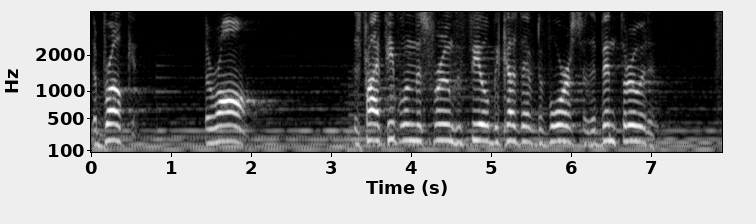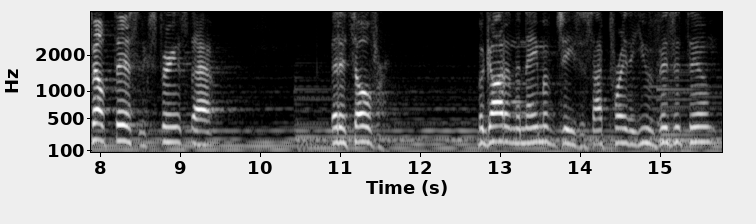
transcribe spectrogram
They're broken. They're wrong. There's probably people in this room who feel because they've divorced or they've been through it and felt this and experienced that, that it's over. But God, in the name of Jesus, I pray that you visit them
